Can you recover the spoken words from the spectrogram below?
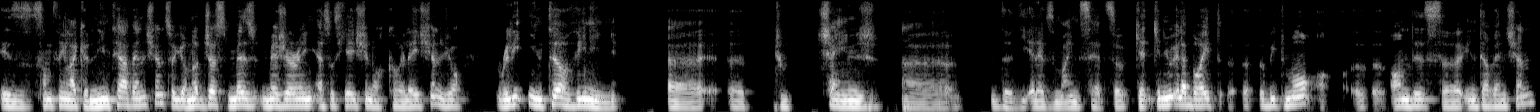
is something like an intervention. So you're not just me measuring association or correlation; you're really intervening uh, uh to change uh, the the LF's mindset. So can can you elaborate a, a bit more uh, on this uh, intervention?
